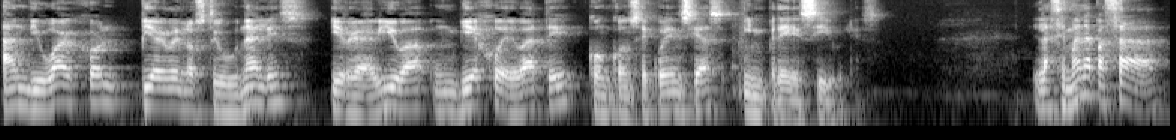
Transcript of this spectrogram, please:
Andy Warhol pierde en los tribunales y reaviva un viejo debate con consecuencias impredecibles. La semana pasada,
